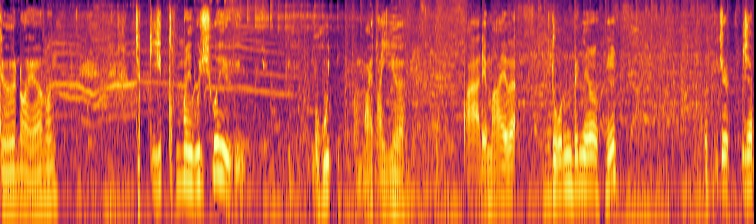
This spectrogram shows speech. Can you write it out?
เดินหน่อยอะมึงจะกีดทำไมกูช่วยโอ้ยไม้ตายเยอะป้าได้ไม้วะโดนเป็นไงวะหึเจ็บเจ็บ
